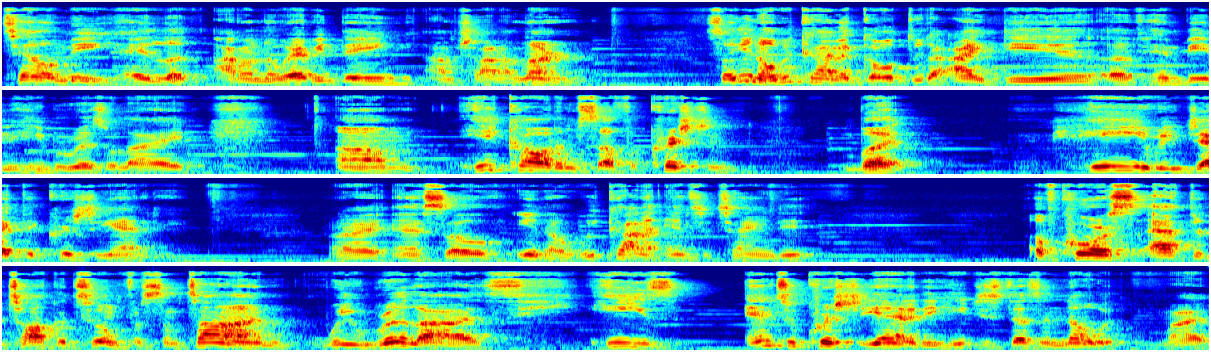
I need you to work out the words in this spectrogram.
tell me, hey, look, I don't know everything. I'm trying to learn. So, you know, we kind of go through the idea of him being a Hebrew Israelite. Um, he called himself a Christian, but he rejected Christianity. Right. And so, you know, we kind of entertained it. Of course, after talking to him for some time, we realized he's into Christianity. He just doesn't know it. Right.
